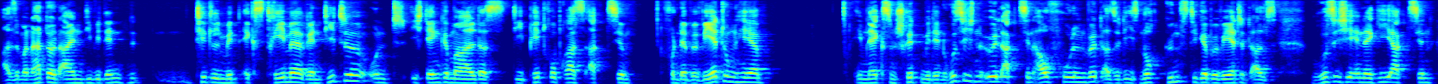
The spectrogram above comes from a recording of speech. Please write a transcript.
Also man hat dort einen Dividendentitel mit extremer Rendite und ich denke mal, dass die Petrobras-Aktie von der Bewertung her im nächsten Schritt mit den russischen Ölaktien aufholen wird. Also die ist noch günstiger bewertet als russische Energieaktien.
